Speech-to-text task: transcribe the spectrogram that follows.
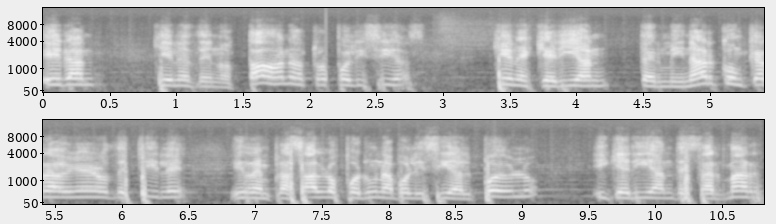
eran quienes denostaban a nuestros policías, quienes querían terminar con carabineros de Chile y reemplazarlos por una policía del pueblo y querían desarmar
